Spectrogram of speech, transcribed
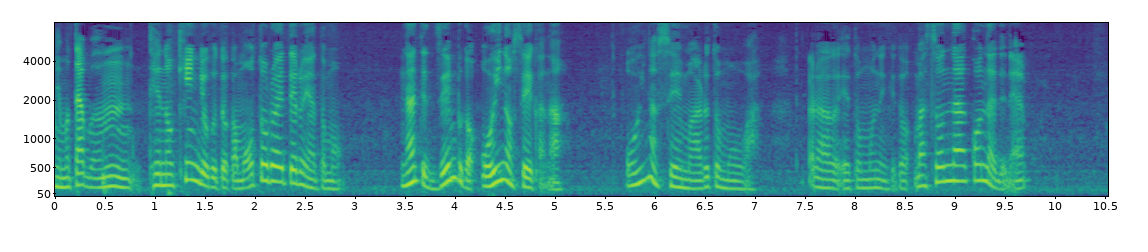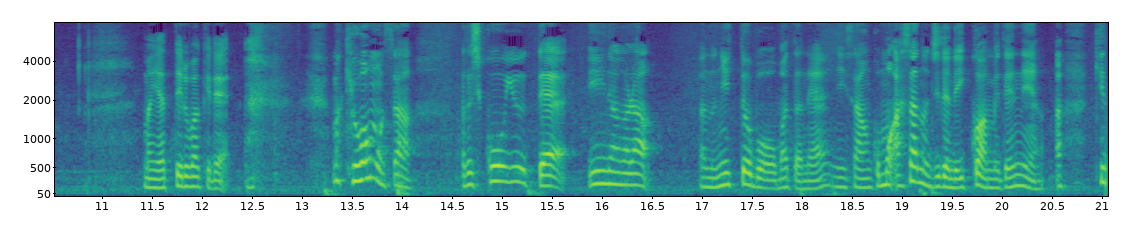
でも多分、手の筋力とかも衰えてるんやと思う。なんて全部が老いのせいかな。老いのせいもあると思うわ。だからやと思うねんけど、まあそんなこんなでね、まあやってるわけで。まあ今日もさ、私こう言うて言いながら、あのニット帽をまたね、2、3個も朝の時点で1個編めてんねや。あ、昨日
